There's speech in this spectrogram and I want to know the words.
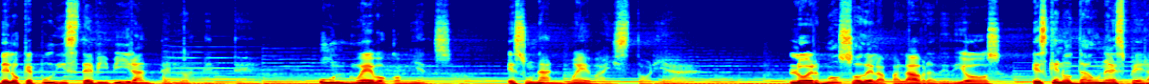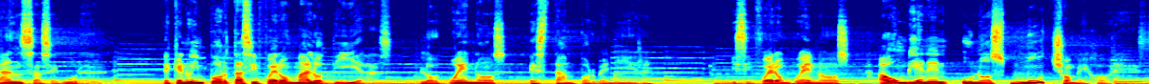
de lo que pudiste vivir anteriormente. Un nuevo comienzo es una nueva historia. Lo hermoso de la palabra de Dios es que nos da una esperanza segura, de que no importa si fueron malos días, los buenos están por venir. Y si fueron buenos, aún vienen unos mucho mejores.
